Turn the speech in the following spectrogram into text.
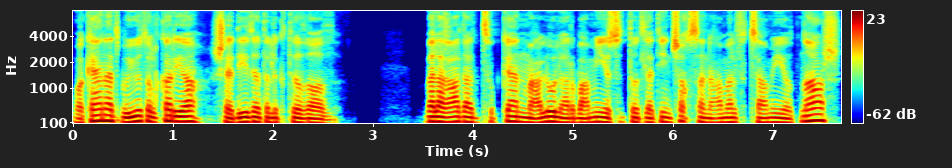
وكانت بيوت القرية شديدة الاكتظاظ. بلغ عدد سكان معلول 436 شخصا عام 1912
